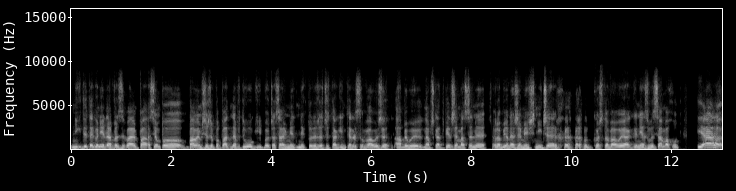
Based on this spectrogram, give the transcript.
nigdy tego nie nawazywałem pasją, bo bałem się, że popadnę w długi, bo czasami mnie niektóre rzeczy tak interesowały, że a były na przykład pierwsze maszyny robione rzemieślnicze kosztowały jak niezły samochód. Ja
